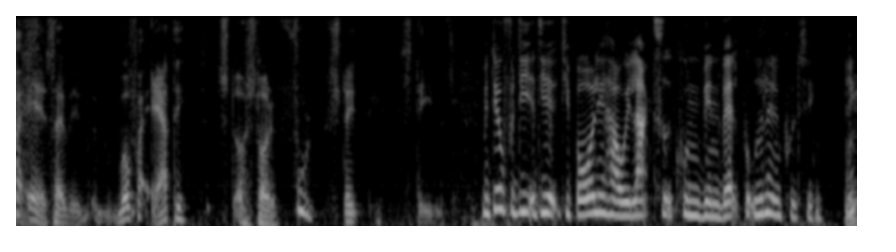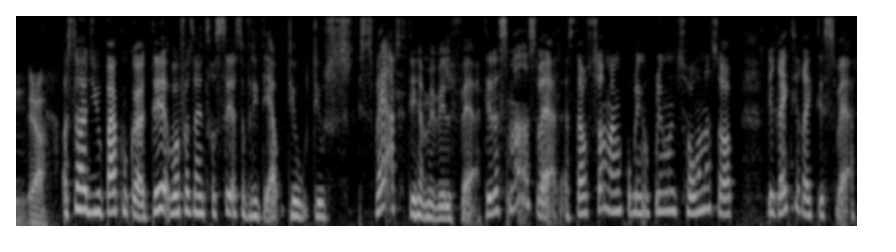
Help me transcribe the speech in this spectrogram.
altså, hvorfor er det, står, står det fuldstændig stille? Men det er jo fordi, at de, de borgerlige har jo i lang tid kunnet vinde valg på udlændingepolitikken. Ikke? Ja. Og så har de jo bare kunne gøre det, og hvorfor så interessere sig? Fordi det er, jo, det, er jo, det er jo svært, det her med velfærd. Det er da smadret svært. Altså, der er jo så mange problemer. Problemerne tårner sig op. Det er rigtig, rigtig svært.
